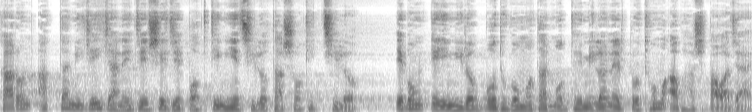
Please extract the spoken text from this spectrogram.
কারণ আত্মা নিজেই জানে যে সে যে পথটি নিয়েছিল তা সঠিক ছিল। এবং এই নীরব বোধগম্যতার মধ্যে মিলনের প্রথম আভাস পাওয়া যায়।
